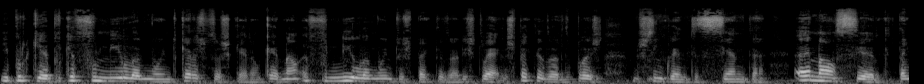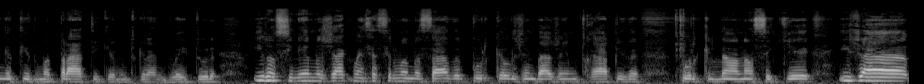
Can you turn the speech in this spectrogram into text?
E porquê? Porque afunila muito, quer as pessoas queiram, quer não, afunila muito o espectador. Isto é, o espectador, depois dos 50, 60, a não ser que tenha tido uma prática muito grande de leitura, ir ao cinema já começa a ser uma maçada porque a legendagem é muito rápida, porque não, não sei quê, e já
